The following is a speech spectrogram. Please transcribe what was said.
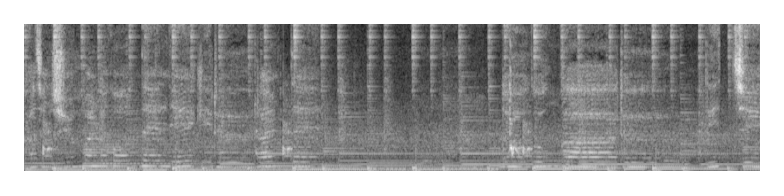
가장 쉬운 말로 건넬 얘기를 할 때 누군가를 잊지.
